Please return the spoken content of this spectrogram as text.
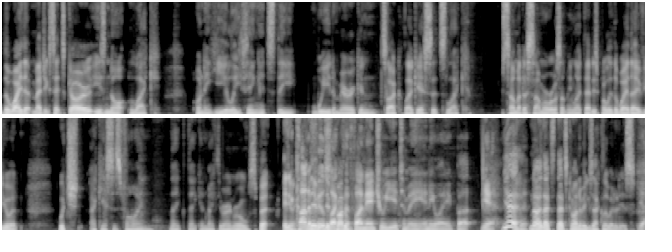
the way that Magic sets go is not like on a yearly thing. It's the weird American cycle, I guess. It's like summer to summer or something like that is probably the way they view it, which I guess is fine. They, they can make their own rules. But anyway, It kind of feels like kind the of- financial year to me, anyway. But yeah, yeah, no, that's that's kind of exactly what it is. Yeah.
